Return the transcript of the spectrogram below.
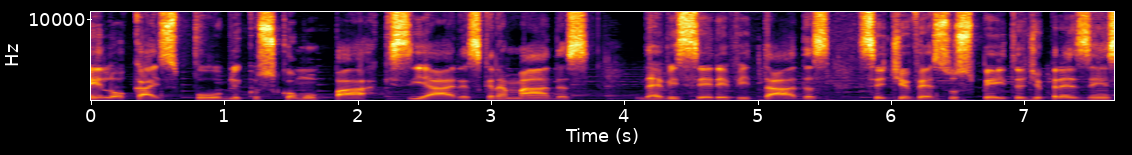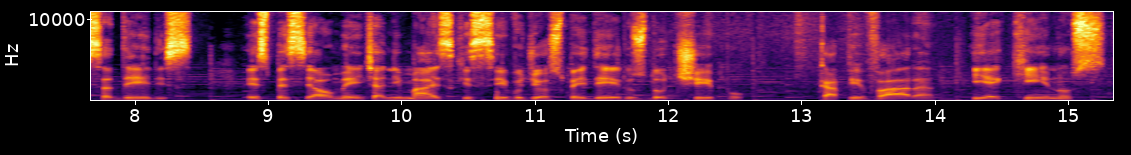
Em locais públicos, como parques e áreas gramadas, devem ser evitadas se tiver suspeita de presença deles, especialmente animais que sirvam de hospedeiros do tipo capivara e equinos.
